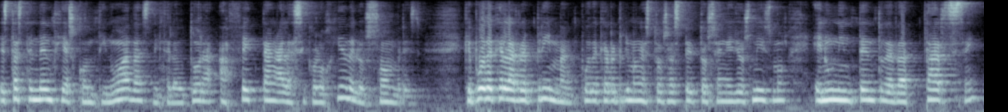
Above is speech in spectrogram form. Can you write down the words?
estas tendencias continuadas, dice la autora, afectan a la psicología de los hombres, que puede que la repriman, puede que repriman estos aspectos en ellos mismos en un intento de adaptarse,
